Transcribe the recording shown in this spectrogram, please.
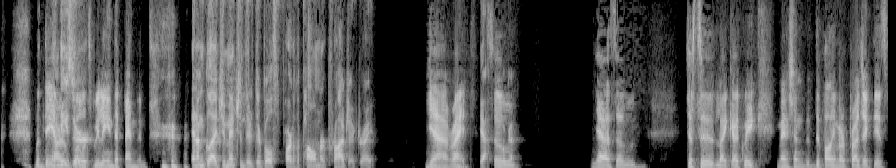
but they and are both are, really independent. and I'm glad you mentioned they're they're both part of the Polymer project, right? Yeah, right. Yeah. So okay. yeah, so just to like a quick mention, the, Polymer project is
